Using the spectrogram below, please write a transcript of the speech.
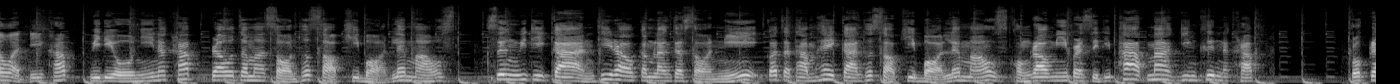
สวัสดีครับ วิดีโอนี้นะครับ เราจะมาสอนทดสอบคีย์บอร์ดและเมาส์ ซึ่งวิธีการที่เรากำลังจะสอนนี้ ก็จะทำให้การทดสอบคีย์บอร์ดและเมาส์ของเรามีประสิทธิภาพมากยิ่งขึ้นนะครับ โปรแกร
